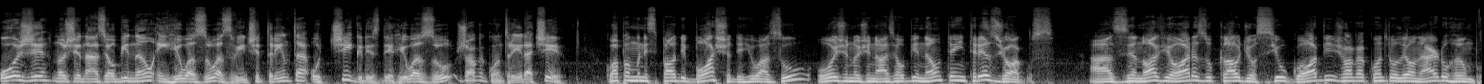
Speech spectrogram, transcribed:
Hoje, no ginásio Albinão, em Rio Azul, às 20 e 30 o Tigres de Rio Azul joga contra Irati. Copa Municipal de Bocha de Rio Azul, hoje no ginásio Albinão, tem três jogos. Às 19 horas, o Cláudio Sil Gobi joga contra o Leonardo Rambo.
